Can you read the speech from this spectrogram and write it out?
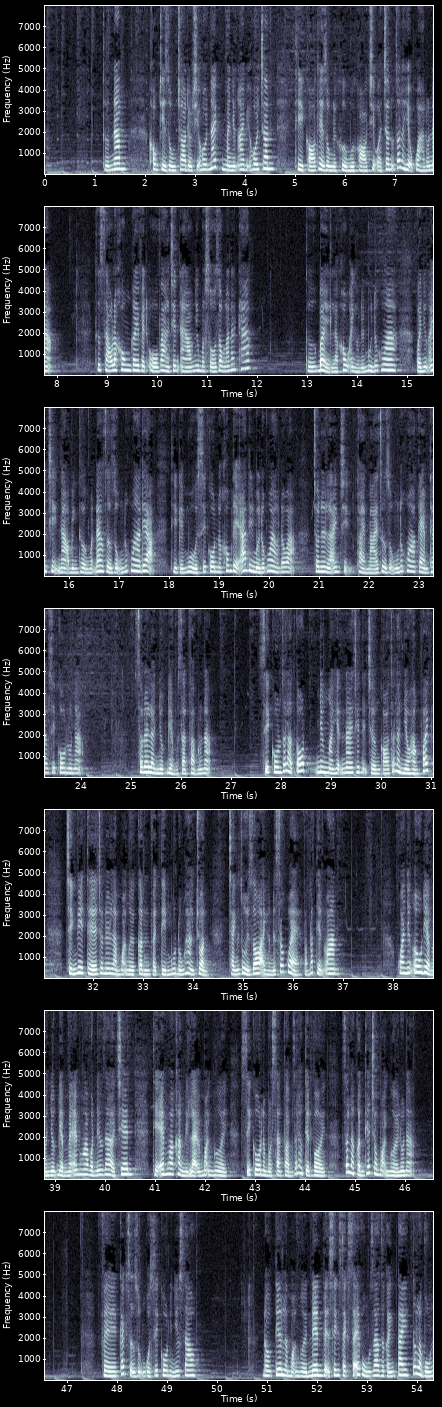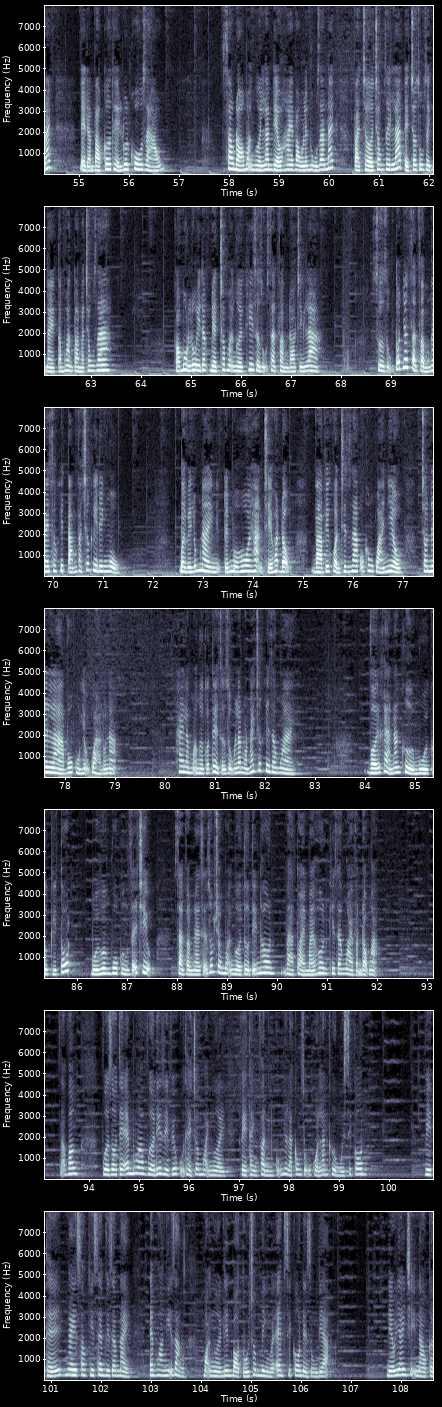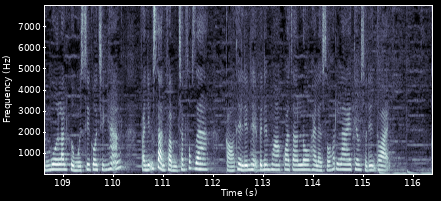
Thứ năm, không chỉ dùng cho điều trị hôi nách mà những ai bị hôi chân thì có thể dùng để khử mùi khó chịu ở chân cũng rất là hiệu quả luôn ạ. Thứ sáu là không gây vệt ố vàng trên áo như một số dòng lá nách khác. Thứ bảy là không ảnh hưởng đến mùi nước hoa. và những anh chị nào bình thường vẫn đang sử dụng nước hoa đấy ạ thì cái mùi của silicone nó không thể át đi mùi nước hoa đâu ạ. Cho nên là anh chị thoải mái sử dụng nước hoa kèm theo silicone luôn ạ. Sau đây là nhược điểm của sản phẩm luôn ạ. Silicone rất là tốt nhưng mà hiện nay trên thị trường có rất là nhiều hàng fake. Chính vì thế cho nên là mọi người cần phải tìm mua đúng hàng chuẩn, tránh rủi ro ảnh hưởng đến sức khỏe và mất tiền oan. Qua những ưu điểm và nhược điểm mà em Hoa vừa nêu ra ở trên thì em Hoa khẳng định lại với mọi người Sico là một sản phẩm rất là tuyệt vời, rất là cần thiết cho mọi người luôn ạ. Về cách sử dụng của Sico thì như sau. Đầu tiên là mọi người nên vệ sinh sạch sẽ vùng da dưới cánh tay, tức là vùng nách để đảm bảo cơ thể luôn khô ráo. Sau đó mọi người lăn đều hai vòng lên vùng da nách và chờ trong giây lát để cho dung dịch này thấm hoàn toàn vào trong da. Có một lưu ý đặc biệt cho mọi người khi sử dụng sản phẩm đó chính là Sử dụng tốt nhất sản phẩm ngay sau khi tắm và trước khi đi ngủ. Bởi vì lúc này những tuyến mồ hôi hạn chế hoạt động và vi khuẩn trên da cũng không quá nhiều cho nên là vô cùng hiệu quả luôn ạ. Hay là mọi người có thể sử dụng lăn vào nách trước khi ra ngoài. Với khả năng khử mùi cực kỳ tốt, mùi hương vô cùng dễ chịu, sản phẩm này sẽ giúp cho mọi người tự tin hơn và thoải mái hơn khi ra ngoài vận động ạ. Dạ vâng, Vừa rồi thì em Hoa vừa đi review cụ thể cho mọi người về thành phần cũng như là công dụng của lan khử mùi silicon. Vì thế, ngay sau khi xem video này, em Hoa nghĩ rằng mọi người nên bỏ túi cho mình một em silicon để dùng đi ạ. Nếu như anh chị nào cần mua lan khử mùi silicon chính hãng và những sản phẩm chăm sóc da, có thể liên hệ bên em Hoa qua Zalo hay là số hotline theo số điện thoại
